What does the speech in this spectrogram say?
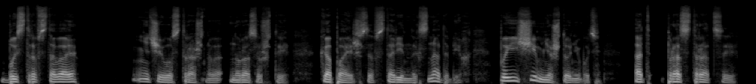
быстро вставая. Ничего страшного, но раз уж ты копаешься в старинных снадобьях, поищи мне что-нибудь от прострации.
